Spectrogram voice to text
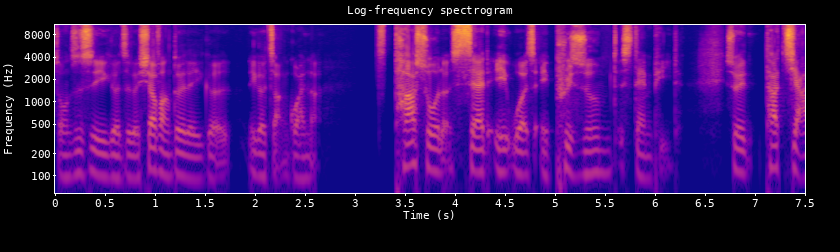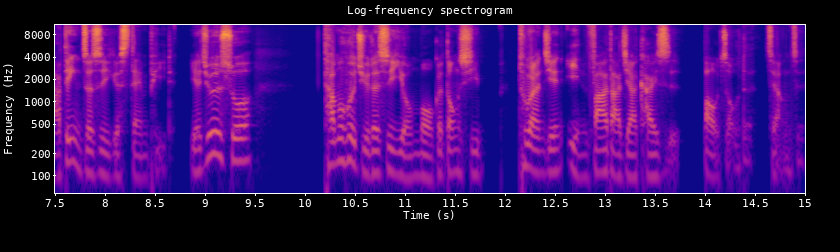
总之是一个这个消防队的一个一个长官了。他说了，said it was a presumed stampede，所以他假定这是一个 stampede，也就是说，他们会觉得是有某个东西突然间引发大家开始暴走的这样子。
